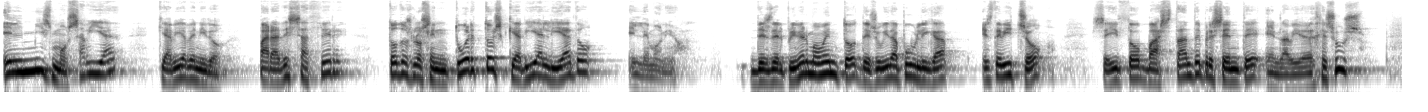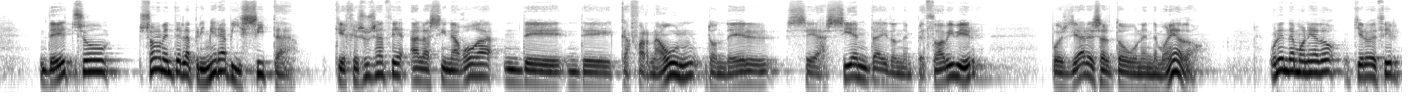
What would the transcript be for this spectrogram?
Él mismo sabía que había venido para deshacer todos los entuertos que había liado el demonio. Desde el primer momento de su vida pública, este bicho se hizo bastante presente en la vida de Jesús. De hecho, solamente la primera visita que Jesús hace a la sinagoga de, de Cafarnaún, donde él se asienta y donde empezó a vivir, pues ya le saltó un endemoniado. Un endemoniado, quiero decir,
